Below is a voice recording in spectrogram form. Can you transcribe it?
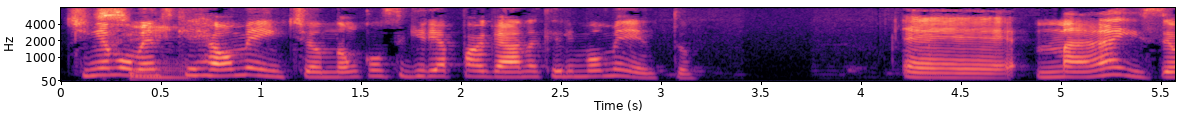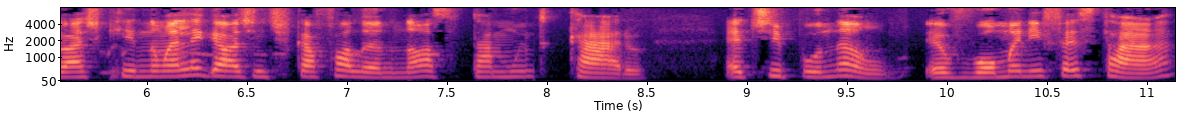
tinha Sim. momentos que realmente eu não conseguiria pagar naquele momento é, mas eu acho que não é legal a gente ficar falando nossa está muito caro é tipo não eu vou manifestar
